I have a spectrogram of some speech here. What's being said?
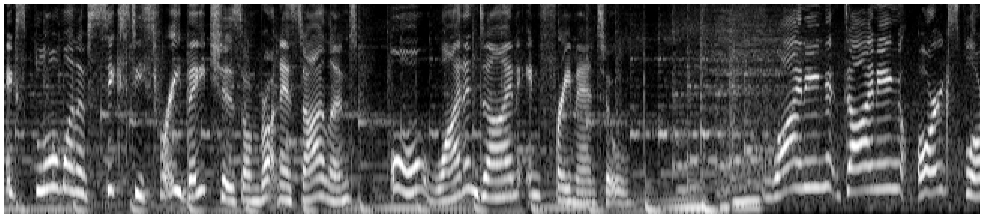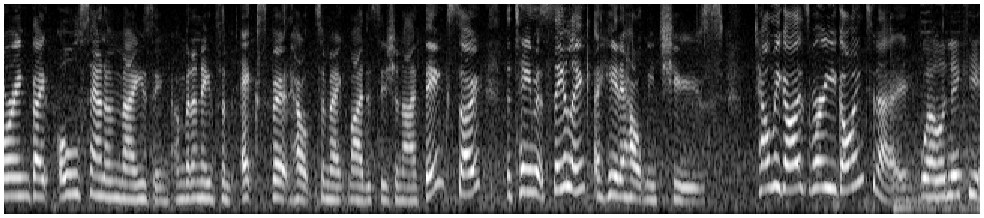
explore one of 63 beaches on Rottnest Island, or wine and dine in Fremantle. Wining, dining, or exploring, they all sound amazing. I'm going to need some expert help to make my decision, I think. So the team at SeaLink are here to help me choose. Tell me, guys, where are you going today? Well, Nikki,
